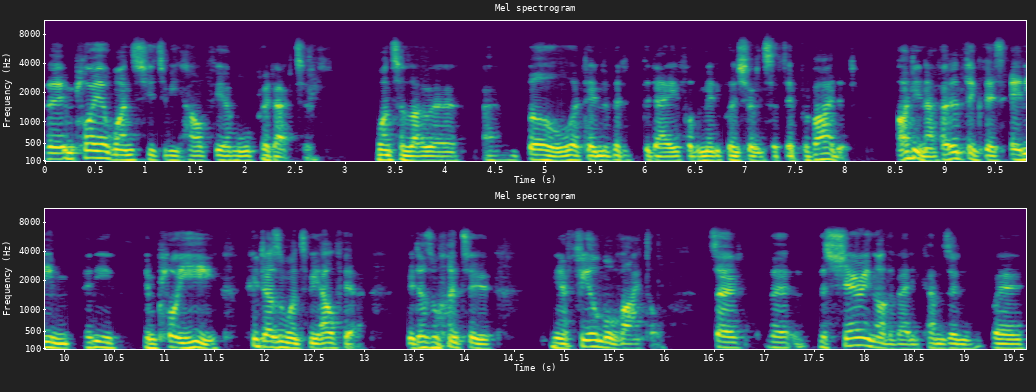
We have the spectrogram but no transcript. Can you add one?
the employer wants you to be healthier, more productive, wants a lower um, bill at the end of the, the, day for the medical insurance that they're provided. Oddly enough, I don't think there's any any employee who doesn't want to be healthier, who doesn't want to you know feel more vital. So the the sharing of the value comes in where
